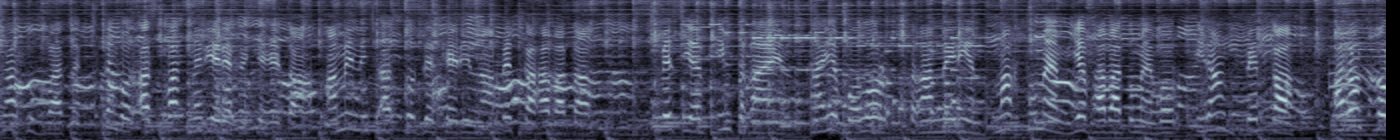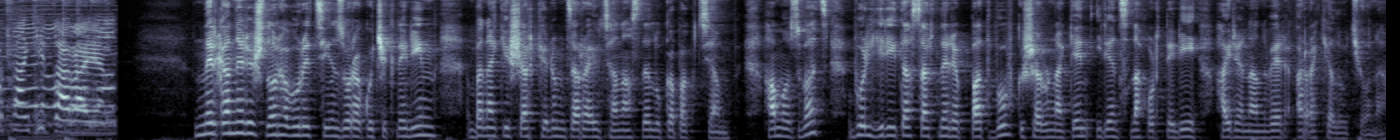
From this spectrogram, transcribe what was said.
շատ ուզված է։ Գիտեմ, որ Աստված մեր երեխեքի հետ է։ Ամեն ինչ Աստծո ձեռքերին է, պետք է հավատալ ինչպես եւ իմ տղային, նաեւ բոլոր տղաներին մաղթում եմ եւ հավատում եմ, որ իրանք պետքա առանց փորձանքի ծառայեն։ Ներկաները շնորհավորեցին զորակոչիկներին բանակի շարքերում ծառայության անցնելու կապակցությամբ, համոզված, որ երիտասարդները պատվով կշարունակեն իրենց նախորդների հայրենանվեր առաքելությունը։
